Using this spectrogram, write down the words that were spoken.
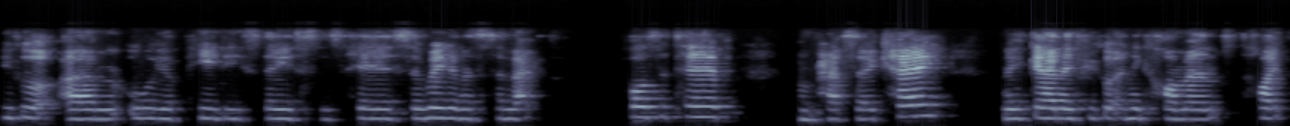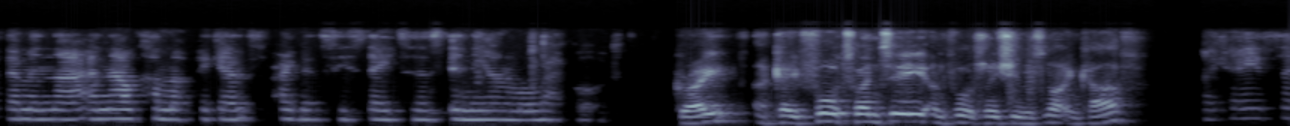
You've got um, all your PD statuses here. So we're going to select positive and press OK. And again, if you've got any comments, type them in there and they'll come up against pregnancy status in the animal record. Great. Okay, 420. Unfortunately, she was not in calf. Okay, so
